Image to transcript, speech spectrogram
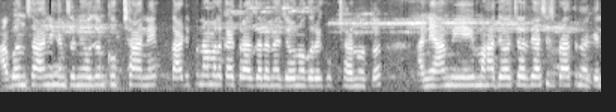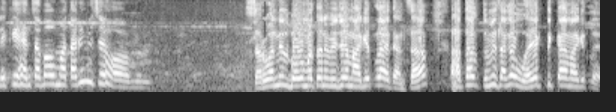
आबांचं आणि ह्यांचं नियोजन खूप छान आहे. गाडी पण आम्हाला काही त्रास झाला नाही जेवण वगैरे खूप छान होतं. आणि आम्ही महादेवाचरणी अशीच प्रार्थना केली की ह्यांचा बहुमताने विजय व्हावा म्हणून. सर्वांनीच बहुमताने विजय मागितला आहे त्यांचा. आता तुम्ही सांगा वैयक्तिक काय मागितलंय?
